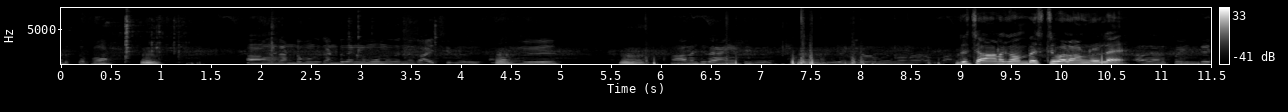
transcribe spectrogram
എടുത്തപ്പോ രണ്ട് മൂന്ന് രണ്ട് തെങ്ങ് മൂന്ന് തെങ്ങ് കായ്ച്ചിരുന്നത്. നാലഞ്ച് തേങ്ങ ഇട്ടിരുന്നു ഇത് ചാണകം ബെസ്റ്റ് വളമാണല്ലോ അല്ലേ? ഇതിന്റെ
